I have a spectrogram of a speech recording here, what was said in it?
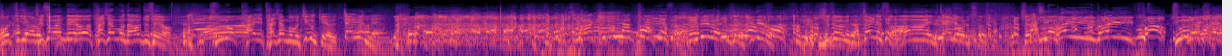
어떻게 알았어? 죄송한데요. 다시 한번 나와주세요. 주먹 가위 다시 한 번 찍을게요. 잘렸네. 아 기분 나빠. 잘렸어. 그대로 해주세요. 그대로. 죄송합니다. 잘렸어. 아 이거 잘려버렸어. 저 주먹 가위바위보. 주먹 내셔요.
